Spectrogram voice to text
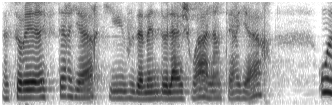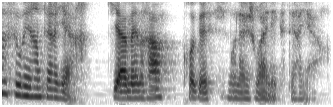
un sourire extérieur qui vous amène de la joie à l'intérieur ou un sourire intérieur qui amènera progressivement la joie à l'extérieur.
